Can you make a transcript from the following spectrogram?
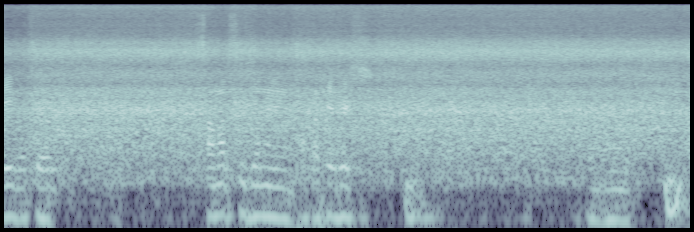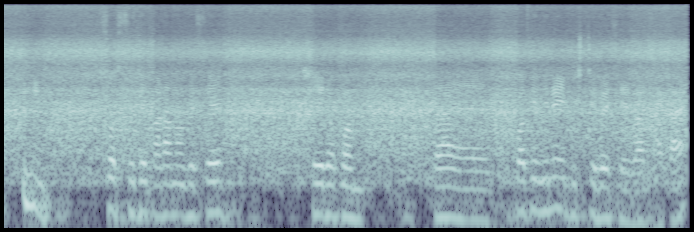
এই বছর সামার সিজনে ঢাকাতে বেশ স্বস্তিতে কাটানো গেছে। সেই রকম, প্রায় প্রতিদিনেই বৃষ্টি হয়েছে এবার ঢাকায়।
